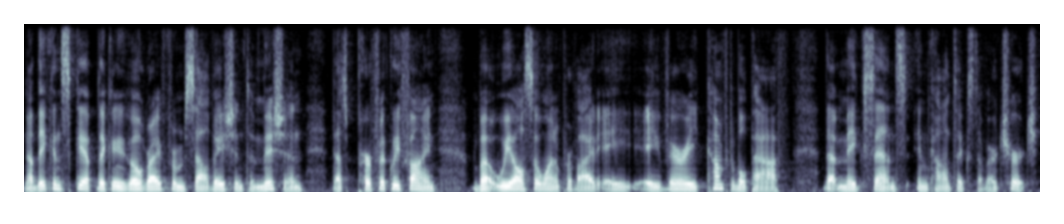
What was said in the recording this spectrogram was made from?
Now they can skip, they can go right from salvation to mission. That's perfectly fine, but we also want to provide a a very comfortable path that makes sense in context of our church.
